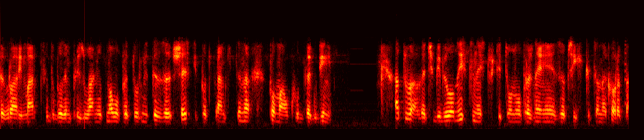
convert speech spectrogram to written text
февруари-март да бъдем призовани отново пред урните за шести път в рамките на по-малко от две години. А това вече би било наистина изтощително упражнение за психиката на хората.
